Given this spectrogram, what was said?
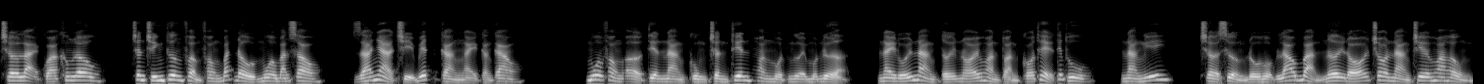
Trở lại quá không lâu, chân chính thương phẩm phòng bắt đầu mua bán sau, giá nhà chỉ biết càng ngày càng cao. Mua phòng ở tiền nàng cùng Trần Thiên Hoàng một người một nửa, này đối nàng tới nói hoàn toàn có thể tiếp thu, nàng nghĩ, chờ xưởng đồ hộp lão bản nơi đó cho nàng chia hoa hồng,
